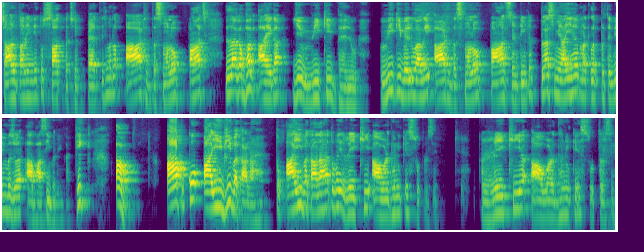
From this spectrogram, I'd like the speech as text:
चार उतारेंगे तो सात पचे पैंतीस मतलब आठ दशमलव पाँच लगभग आएगा ये v की वैल्यू v की वैल्यू आ गई आठ दशमलव पाँच सेंटीमीटर प्लस में आई है मतलब प्रतिबिंब जो है आभासी बनेगा, ठीक? अब आपको आई भी बताना है तो आई बताना है तो भाई रेखीय आवर्धन के सूत्र से, रेखीय आवर्धन के सूत्र से,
